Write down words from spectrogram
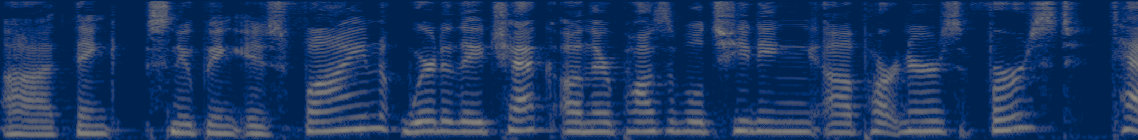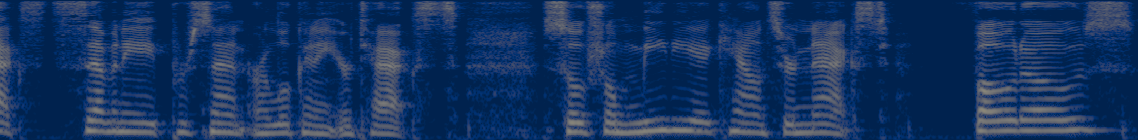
uh, think snooping is fine. Where do they check on their possible cheating uh, partners? First, texts. 78% are looking at your texts. Social media accounts are next. Photos,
